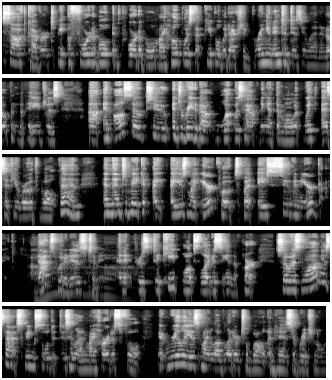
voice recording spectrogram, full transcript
soft cover, to be affordable and portable. My hope was that people would actually bring it into Disneyland and open the pages. Uh, and also to and to read about what was happening at the moment with as if you were with Walt then, and then to make it I, I use my air quotes, but a souvenir guide. That's what it is to me, and it was to keep Walt's legacy in the park. So as long as that's being sold at Disneyland, my heart is full. It really is my love letter to Walt and his original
